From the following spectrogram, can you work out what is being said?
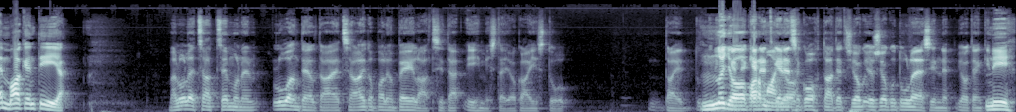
en mä oikein tiedä. Mä luulen, että sä oot semmonen luonteeltaan, että sä aika paljon peilaat sitä ihmistä, joka istuu tai no joo, kenet, varmaan kenet, kenet sä kohtaat, että jos joku tulee sinne jotenkin niin.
